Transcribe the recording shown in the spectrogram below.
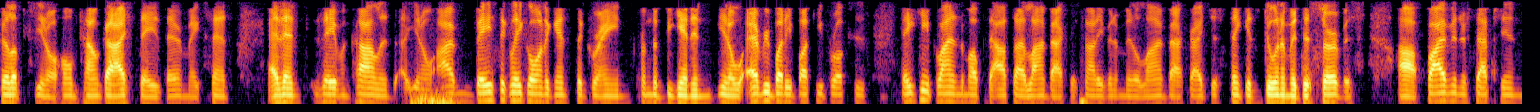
Phillips, you know, hometown guy stays there, makes sense. And then Zaven Collins. Uh, you know, I'm basically going against the grain from the beginning. You know, everybody, Bucky Brooks is they keep lining him up with the outside linebacker. It's not even a middle linebacker. I just think it's doing him a disservice. Uh, five interceptions,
